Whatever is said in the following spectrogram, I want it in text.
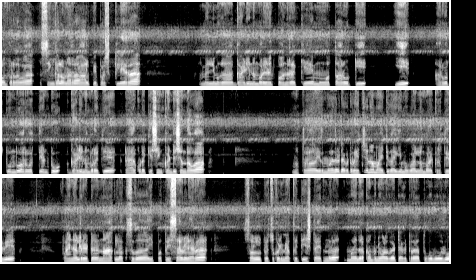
ಬಂಪರ್ ಅದಾವ. ಸಿಂಗಲ್ ಓನರ ಆಲ್ ಪೇಪರ್ಸ್ ಕ್ಲಿಯರ ಆಮೇಲೆ ನಿಮ್ಗೆ ಗಾಡಿ ನಂಬರ್ ಏನೈತಪ್ಪ ಅಂದ್ರೆ ಕೆ ಮೂವತ್ತಾರು ಟಿ ಇ ಅರವತ್ತೊಂದು, ಅರವತ್ತೆಂಟು ಗಾಡಿ ನಂಬರ್ ಐತಿ. ಟೈರ್ ಕೂಡ ಕೇಸಿಂಗ್ ಕಂಡೀಷನ್ ಅದಾವ. ಮತ್ತು ಇದು ಮಹೇಂದ್ರ ಟ್ಯಾಕ್ಟರ್ ಹೆಚ್ಚಿನ ಮಾಹಿತಿಗಾಗಿ ಮೊಬೈಲ್ ನಂಬರ್ ಹಾಕಿರ್ತೀವಿ. ಫೈನಲ್ ರೇಟ್ ನಾಲ್ಕು ಲಕ್ಷದ ಇಪ್ಪತ್ತೈದು ಸಾವಿರ ಹೇಳ್ಯಾರ. ಸ್ವಲ್ಪ ಹೆಚ್ಚು ಕಡಿಮೆ ಆಕೈತಿ. ಇಷ್ಟ ಆಯ್ತಂದ್ರೆ ಮಹೇಂದ್ರ ಕಂಪ್ನಿ ಒಳಗೆ ಟ್ಯಾಕ್ಟ್ರ ತೊಗೋಬೋದು.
